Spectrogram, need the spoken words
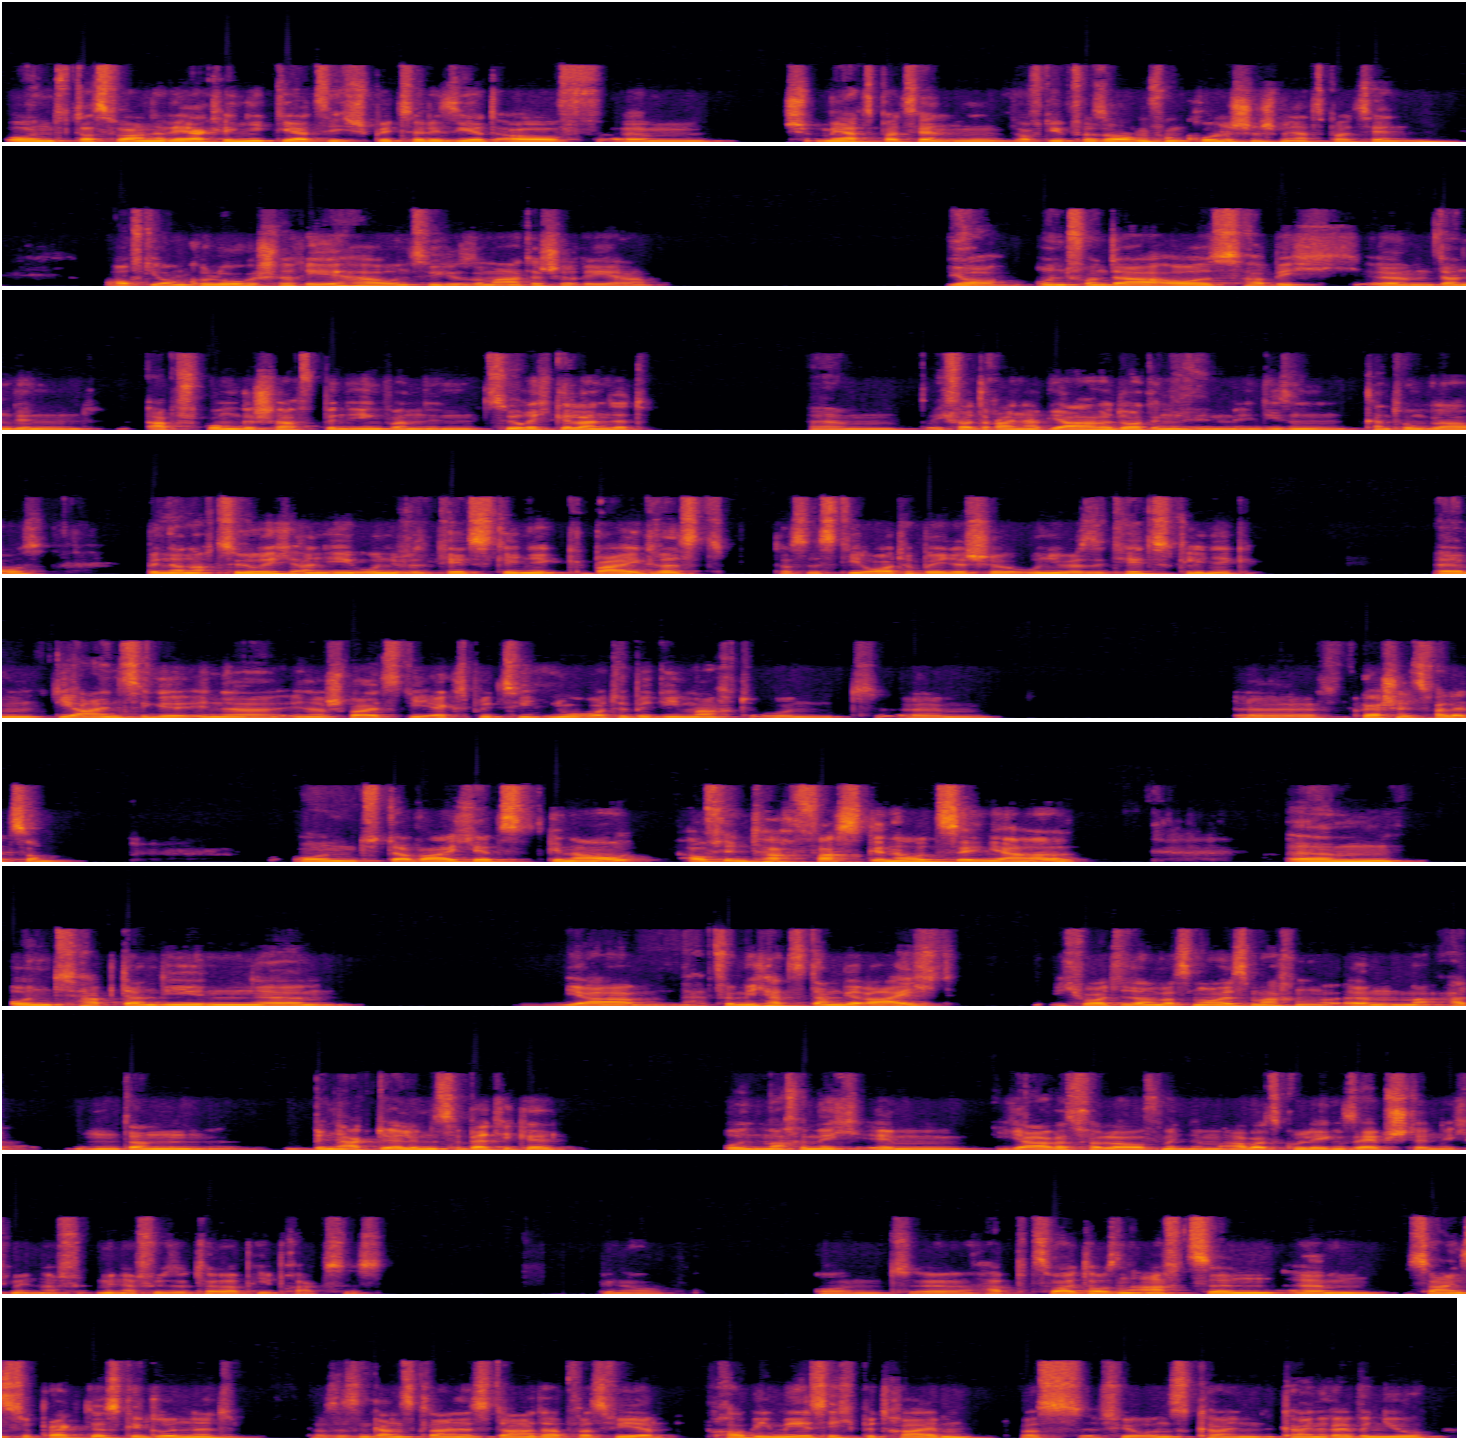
Und das war eine Reha-Klinik, die hat sich spezialisiert auf ähm, Schmerzpatienten, auf die Versorgung von chronischen Schmerzpatienten, auf die onkologische Reha und psychosomatische Reha. Ja, und von da aus habe ich ähm, dann den Absprung geschafft, bin irgendwann in Zürich gelandet. Ähm, ich war dreieinhalb Jahre dort in, in, in diesem Kanton Glarus. Bin dann nach Zürich an die Universitätsklinik Beigrist. Das ist die orthopädische Universitätsklinik. Ähm, die einzige in der, in der Schweiz, die explizit nur Orthopädie macht und ähm, äh, Querschnittsverletzung. Und da war ich jetzt genau auf den Tag fast genau zehn Jahre ähm, und habe dann den, ähm, ja, für mich hat es dann gereicht. Ich wollte dann was Neues machen, ähm, hat dann bin aktuell im Sabbatical und mache mich im Jahresverlauf mit einem Arbeitskollegen selbstständig mit einer, mit einer Physiotherapiepraxis. Genau. Und äh, habe 2018 ähm, Science to Practice gegründet das ist ein ganz kleines Startup, was wir hobbymäßig betreiben, was für uns kein, kein Revenue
